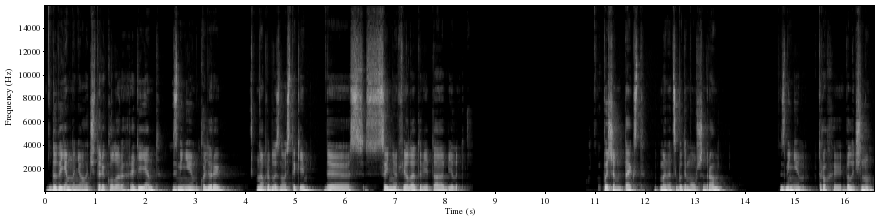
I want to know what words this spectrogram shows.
додаємо на нього 4 кольори градієнт, змінюємо кольори на приблизно ось такі: е, синьо, фіолетові та білий. Пишемо текст. У мене це буде Motion RAM. Змінюємо трохи величину.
